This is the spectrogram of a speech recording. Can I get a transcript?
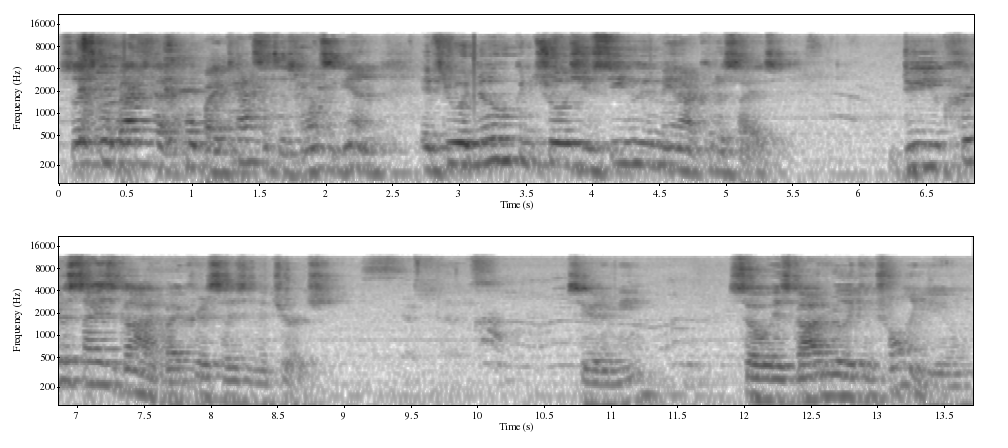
So let's go back to that quote by Tacitus once again. If you would know who controls you, see who you may not criticize. Do you criticize God by criticizing the church? See what I mean? So is God really controlling you?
